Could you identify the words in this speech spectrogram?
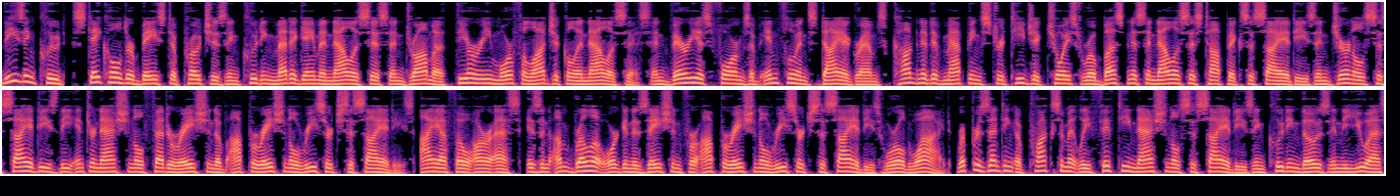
These include, stakeholder-based approaches including metagame analysis and drama theory morphological analysis and various forms of influence diagrams cognitive mapping strategic choice robustness analysis topic Societies and journals Societies. The International Federation of Operational Research Societies is an umbrella organization for operational research societies worldwide, representing approximately 50 national societies including those in the US,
